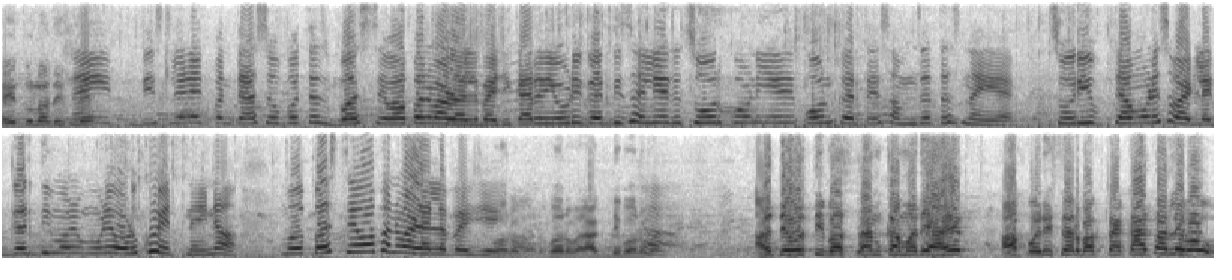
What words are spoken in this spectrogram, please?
ते तुला दिसले? नाही दिसले नाहीत पण त्यासोबतच बस सेवा पण वाढवायला पाहिजे. कारण एवढी गर्दी झाली आहे तर चोर कोणी आहे कोण करते समजतच नाही आहे. चोरी त्यामुळेच वाढल्या गर्दीमुळे मुळे ओळखू येत नाही ना. मग बस सेवा पण वाढायला पाहिजे. बरोबर बरोबर. अगदी बरोबर. हा. मध्यवर्ती बसस्थानकामध्ये आहेत. हा परिसर बघता काय चाललंय भाऊ?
